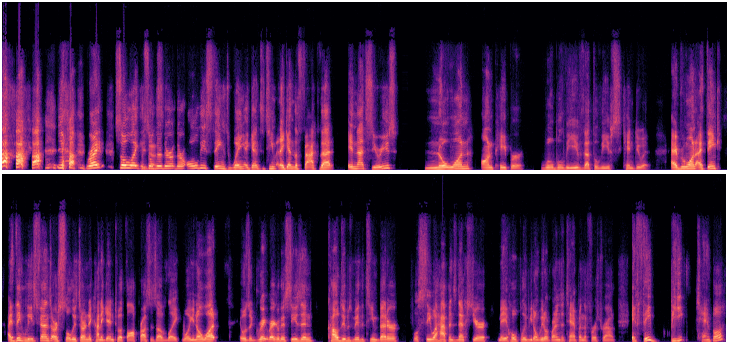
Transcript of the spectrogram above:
yeah, right. So like He so does. there, there there are all these things weighing against the team. And again, the fact that in that series, no one on paper will believe that the Leafs can do it. Everyone, I think, I think Leafs fans are slowly starting to kind of get into a thought process of like, well, you know what? It was a great regular season. Kyle Dubas made the team better. We'll see what happens next year. May hopefully we don't we don't run into Tampa in the first round. If they beat Tampa,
